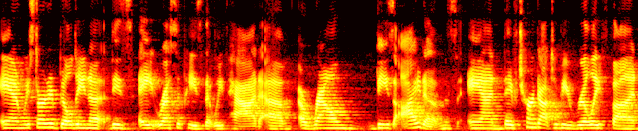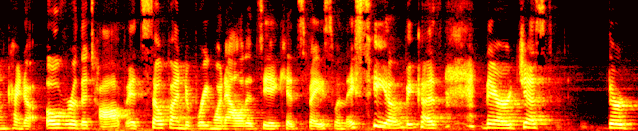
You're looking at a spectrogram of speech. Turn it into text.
and we started building a, these eight recipes that we've had um, around these items. And they've turned out to be really fun kind of over the top. It's so fun to bring one out and see a kid's face when they see them because they're just they're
